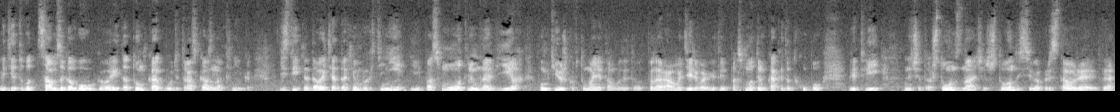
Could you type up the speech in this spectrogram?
Ведь это вот сам заголовок говорит о том, как будет рассказана книга. Действительно, давайте отдохнем в их тени и посмотрим наверх. Помните «Ежика в тумане», там вот эта вот панорама дерева ветвей. Посмотрим, как этот купол ветвей, значит, а что он значит, что он из себя представляет. Да?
